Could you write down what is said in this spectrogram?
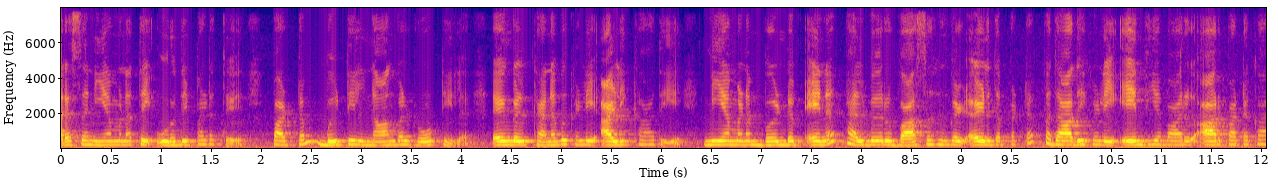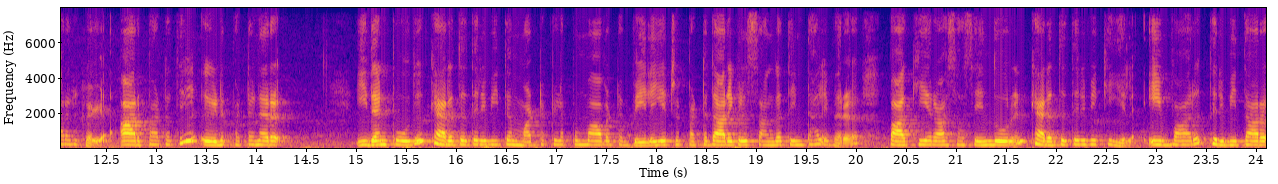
அரச நியமனத்தை உறுதிப்படுத்தி பட்டம் வீட்டில் நாங்கள் ரோட்டில் எங்கள் கனவுகளை அளிக்காதே நியமனம் வேண்டும் என பல்வேறு வாசகங்கள் எழுதப்பட்ட பதாதைகளை ஏந்தியவாறு ஆர்ப்பாட்டக்காரர்கள் ஆர்ப்பாட்டத்தில் ஈடுபட்டனர். இதன்போது கருத்து தெரிவித்த மட்டக்களப்பு மாவட்ட வேலையற்ற பட்டதாரிகள் சங்கத்தின் தலைவர் பாக்கியராசா செந்தூரன் கருத்து தெரிவிக்கையில் இவ்வாறு தெரிவித்தார்.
